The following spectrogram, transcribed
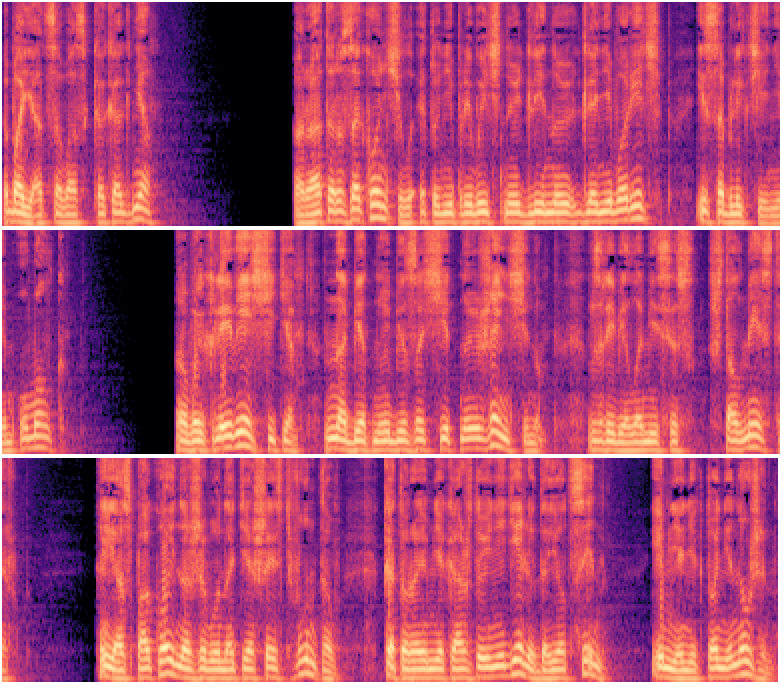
боятся вас как огня. Оратор закончил эту непривычную длинную для него речь и с облегчением умолк. «Вы клевещете на бедную беззащитную женщину», — взревела миссис Шталмейстер. «Я спокойно живу на те шесть фунтов, которые мне каждую неделю дает сын, и мне никто не нужен.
